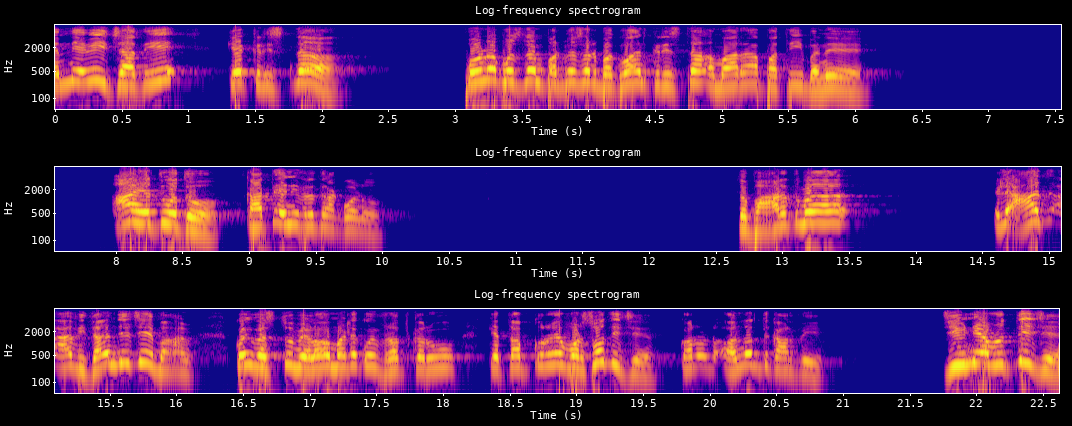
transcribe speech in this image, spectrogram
એમની એવી ઈચ્છા હતી કે કૃષ્ણ, પૂર્ણ પુરુષોત્તમ પરમેશ્વર ભગવાન કૃષ્ણ અમારા પતિ બને. આ હેતુ હતો કાત્યાયની વ્રત રાખવાનો. તો ભારતમાં, એટલે આ આ વિધાન જે છે કોઈ વસ્તુ મેળવવા માટે કોઈ વ્રત કરવું કે તપ કરવું એ વર્ષોથી છે અનંત કાળથી. જીવની આ વૃત્તિ છે.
